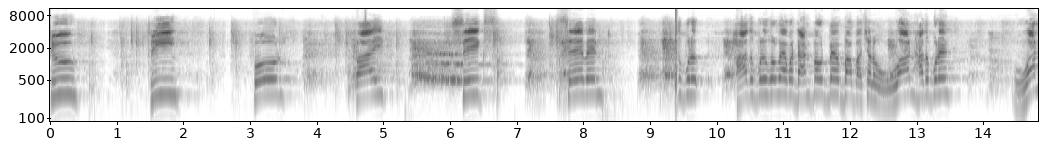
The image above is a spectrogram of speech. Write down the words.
two three four five six seven হাত উপরে হাত উপরে করব, একবার ডান পা উঠবে বাবা চলো। ওয়ান হাত উপরে। ওয়ান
